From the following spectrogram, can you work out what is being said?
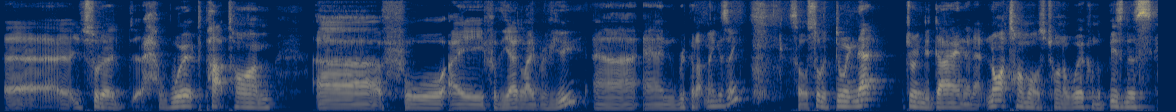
Uh, sort of worked part time uh, for a for the Adelaide Review uh, and Rip It Up magazine. So I was sort of doing that during the day, and then at night time I was trying to work on the business.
